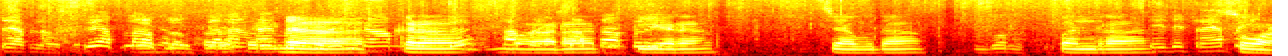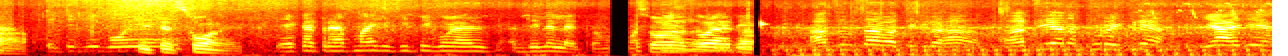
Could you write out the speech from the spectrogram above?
ट्रॅप लावतो. ते आपलं आपलं त्याला काय दहा म्हणतात? अकरा काम बारा करतं. तेरा चौदा पंधरा सोळा. इथे सोळा आहेत एका ट्रॅप मागे किती गोळ्या दिलेल्या आहेत? सोळा तीन गोळ्या दिल्या. अजून जावा तिकडे हा आजी या ना पुढे इकडे या. या आजी या.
